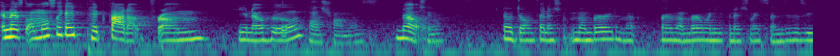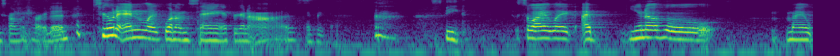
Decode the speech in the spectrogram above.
and it's almost like I picked that up from you know who. past traumas. No. Too. No, don't finish. Remember, remember when you finish my sentences, you sound retarded. Tune in, like what I'm saying, if you're gonna ask. Okay. Speak. So I like I, you know who, my,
